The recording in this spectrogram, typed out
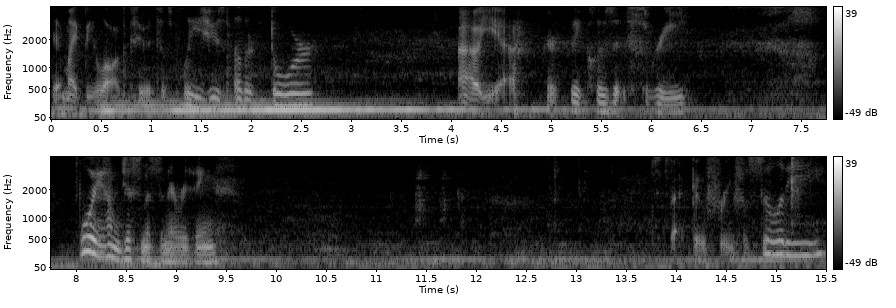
It might be locked too. It says please use other door. Oh yeah. They close at three. Boy, I'm just missing everything. Tobacco free facility.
